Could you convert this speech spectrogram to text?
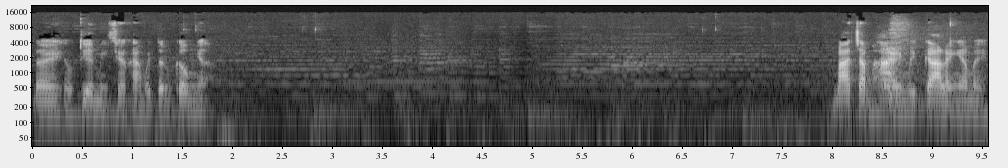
đây, đầu tiên mình sẽ khả về tấn công nhé ba trăm hai mươi k là anh em ơi.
